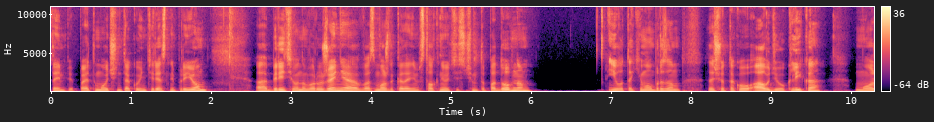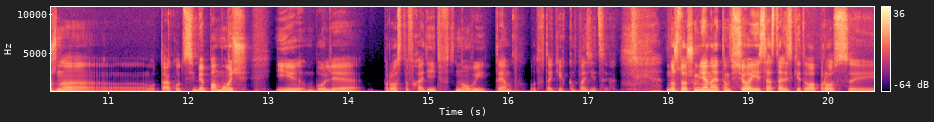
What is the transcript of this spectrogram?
темпе. Поэтому очень такой интересный прием. Берите его на вооружение, возможно, когда-нибудь столкнетесь с чем-то подобным. И вот таким образом, за счет такого аудиоклика, можно э, вот так вот себе помочь и более просто входить в новый темп вот в таких композициях. Ну что ж, у меня на этом все. Если остались какие-то вопросы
